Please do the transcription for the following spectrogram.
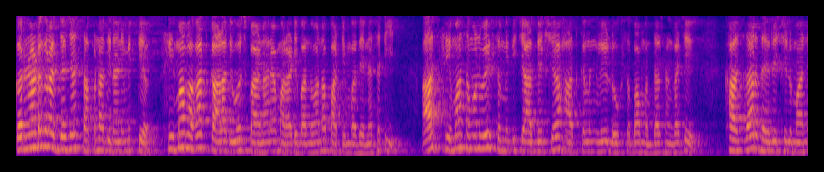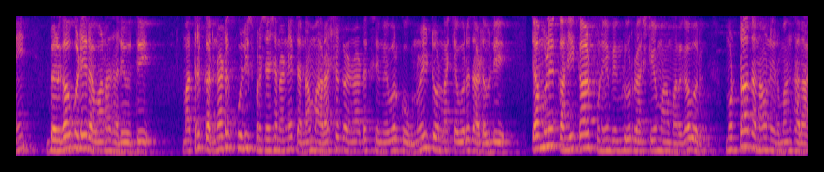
कर्नाटक राज्याच्या स्थापना दिनानिमित्त सीमा भागात काळा दिवस पाळणाऱ्या मराठी बांधवांना पाठिंबा देण्यासाठी आज सीमा समन्वयक समितीचे अध्यक्ष हातकलंगले लोकसभा मतदारसंघाचे खासदार धैर्यशील माने बेळगावकडे रवाना झाले होते. मात्र कर्नाटक पोलीस प्रशासनाने त्यांना महाराष्ट्र कर्नाटक सीमेवर कोगनोळी टोलनाक्यावरच अडवले. त्यामुळे काही काळ पुणे बेंगळूर राष्ट्रीय महामार्गावर मोठा तणाव निर्माण झाला.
